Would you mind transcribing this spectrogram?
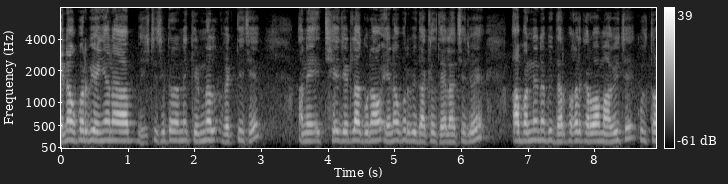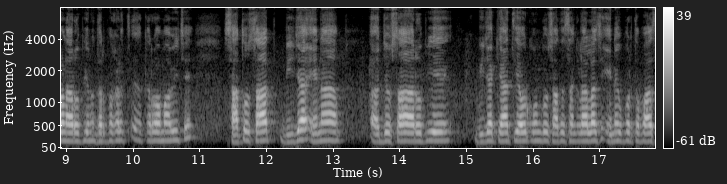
એના ઉપર બી અહીંયાના હિસ્ટ્રી સીટર અને ક્રિમિનલ વ્યક્તિ છે અને છે જેટલા ગુનાઓ એના ઉપર બી દાખલ થયેલા છે જોએ આ બંનેને બી ધરપકડ કરવામાં આવી છે. કુલ ત્રણ આરોપીઓની ધરપકડ કરવામાં આવી છે. સાથોસાથ બીજા એના જો સા આરોપીએ બીજા ક્યાંથી ઓર કોણ કોણ સાથે સંકળાયેલા છે, એના ઉપર તપાસ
